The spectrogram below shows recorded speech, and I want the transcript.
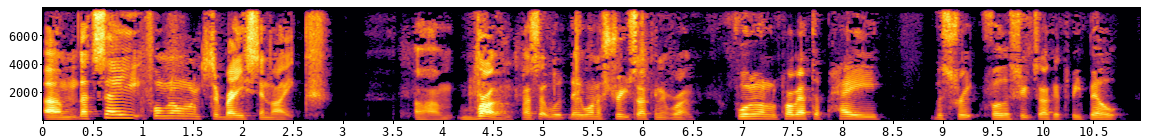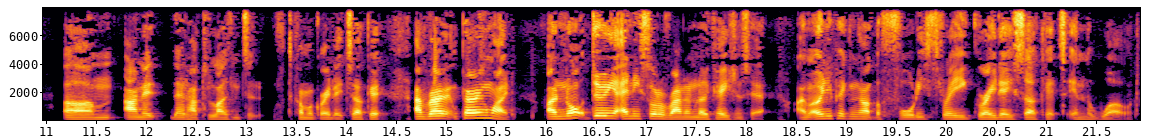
um, let's say Formula One wants to race in like um, Rome. That's what they want a street circuit in Rome. Formula One would probably have to pay the street for the street circuit to be built, um, and it they'd have to license it to become a Grade A circuit. And bearing, bearing in mind, I'm not doing any sort of random locations here. I'm only picking out the 43 Grade A circuits in the world.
